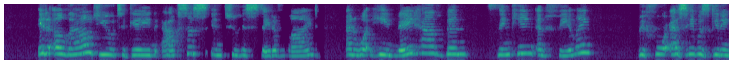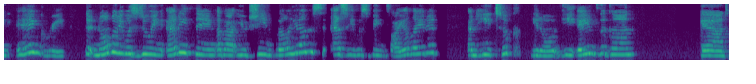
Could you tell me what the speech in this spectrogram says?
it allowed you to gain access into his state of mind and what he may have been thinking and feeling before as he was getting angry that nobody was doing anything about Eugene Williams as he was being violated. And he took you know he aimed the gun and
